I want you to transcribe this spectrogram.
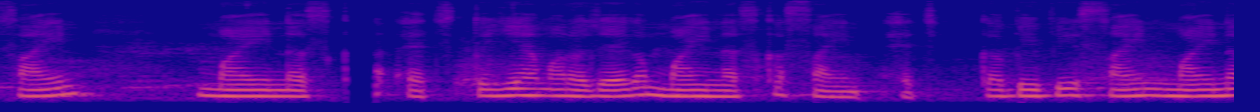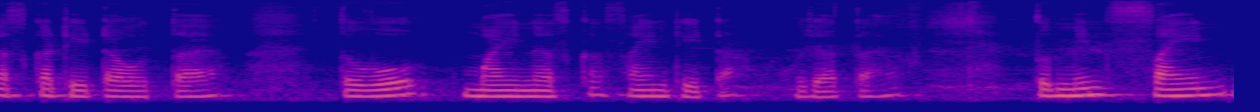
Sine minus का एच तो ये हमारा हो जाएगा माइनस का साइन एच। कभी भी साइन माइनस का थीटा होता है तो वो माइनस का साइन थीटा हो जाता है। तो मीन्स साइन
